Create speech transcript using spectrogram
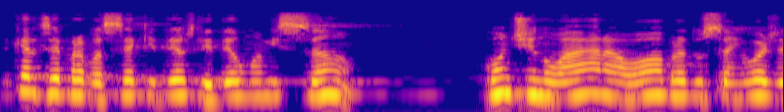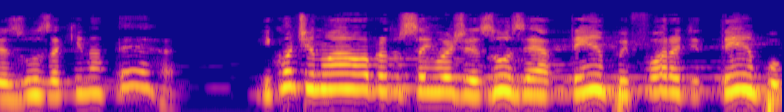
Eu quero dizer para você que Deus lhe deu uma missão: continuar a obra do Senhor Jesus aqui na terra. E continuar a obra do Senhor Jesus é a tempo e fora de tempo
